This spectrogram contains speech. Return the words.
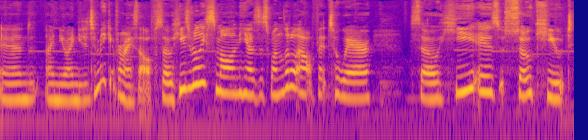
and I knew I needed to make it for myself. So he's really small and he has this one little outfit to wear. So he is so cute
